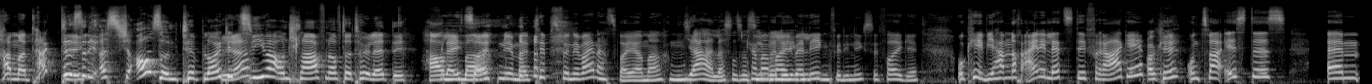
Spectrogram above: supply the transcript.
Hammer Das Taktik. ist, das ist auch so ein Tipp, Leute. Ja? Zwieber und schlafen auf der Toilette. Hammer. Vielleicht sollten wir mal Tipps für eine Weihnachtsfeier machen. ja, lass uns was Kann man überlegen. mal überlegen für die nächste Folge. Okay, wir haben noch eine letzte Frage. Okay. Und zwar ist es, ähm,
